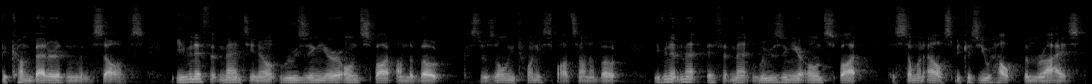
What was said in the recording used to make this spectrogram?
become better than themselves even if it meant you know losing your own spot on the boat because there's only 20 spots on a boat even it meant, if it meant losing your own spot to someone else because you helped them rise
